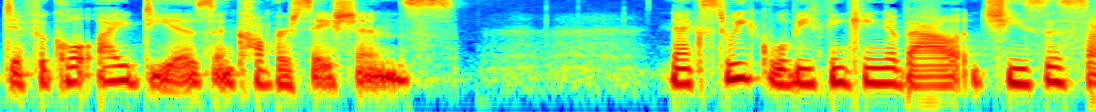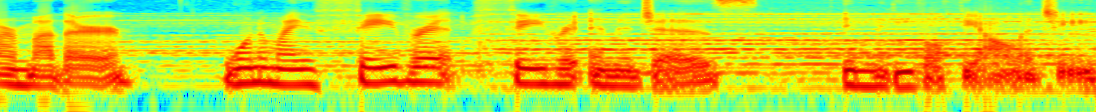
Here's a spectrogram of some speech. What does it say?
difficult ideas and conversations. Next week, we'll be thinking about Jesus, our mother, one of my favorite, favorite images in medieval theology.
